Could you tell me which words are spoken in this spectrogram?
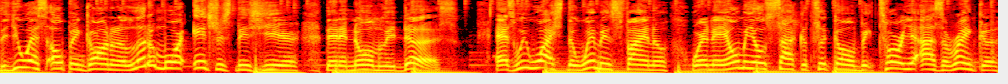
the US Open garnered a little more interest this year than it normally does as we watched the women's final where Naomi Osaka took on Victoria Azarenka,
